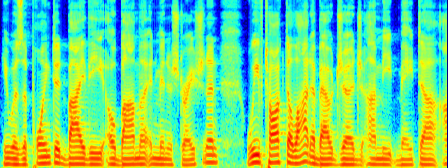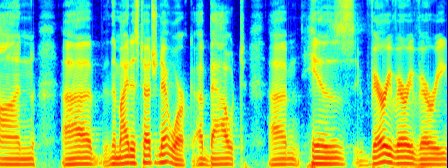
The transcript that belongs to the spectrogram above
He was appointed by the Obama administration. And we've talked a lot about Judge Amit Mehta on uh, the MeidasTouch Network about um, his very, very, very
